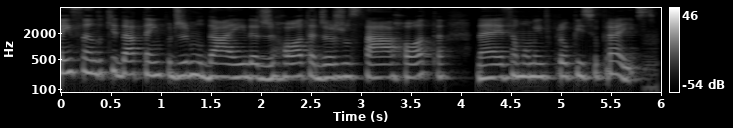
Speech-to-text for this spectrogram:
pensando que dá tempo de mudar ainda de rota, de ajustar a rota, né? Esse é um momento propício para isso.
